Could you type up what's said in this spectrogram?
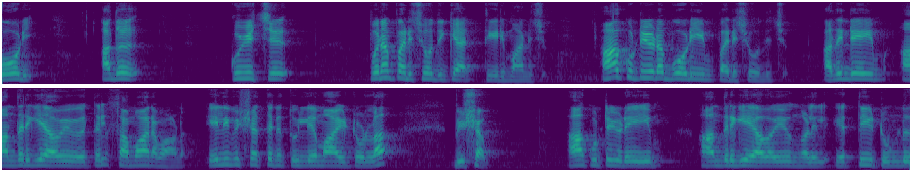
ബോഡി അത് കുഴിച്ച് പുനഃപരിശോധിക്കാൻ തീരുമാനിച്ചു. ആ കുട്ടിയുടെ ബോഡിയും പരിശോധിച്ചു. അതിന്റെയും ആന്തരിക അവയവത്തിൽ സമാനമാണ്. എലിവിഷത്തിന് തുല്യമായിട്ടുള്ള വിഷം ആ കുട്ടിയുടെയും ആന്തരിക അവയവങ്ങളിൽ എത്തിയിട്ടുണ്ട്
